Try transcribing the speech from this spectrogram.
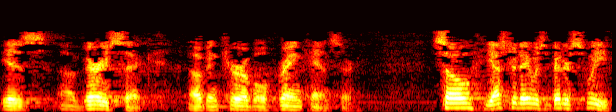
is uh, very sick of incurable brain cancer. So yesterday was bittersweet,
